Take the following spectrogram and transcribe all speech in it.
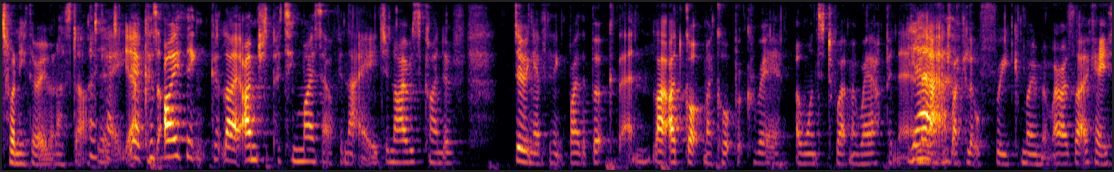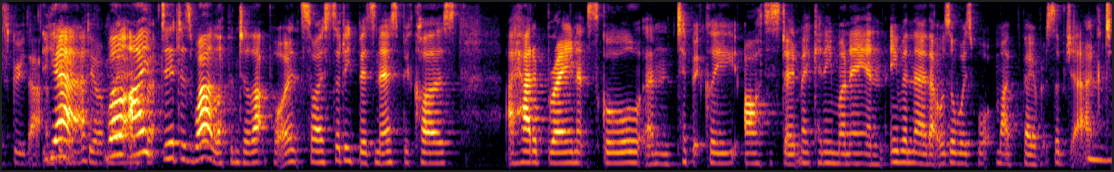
23 when I started. Okay, yeah, because I think like I'm just putting myself in that age, and I was kind of doing everything by the book then. Like I'd got my corporate career, I wanted to work my way up in it, and then I Yeah. had like a little freak moment where I was like, okay, screw that. I'm yeah. do it on my Well, own, I but- did as well up until that point. So I studied business because I had a brain at school, and typically artists don't make any money. And even though that was always what my favourite subject,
